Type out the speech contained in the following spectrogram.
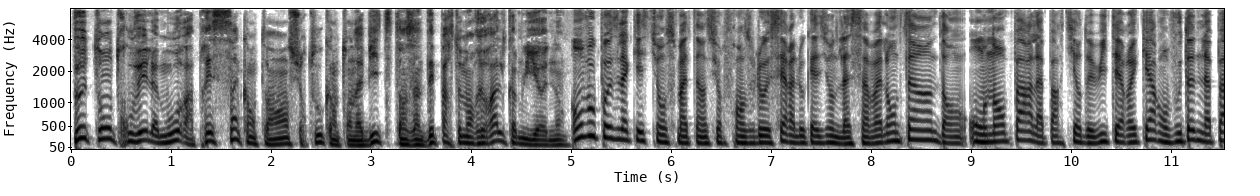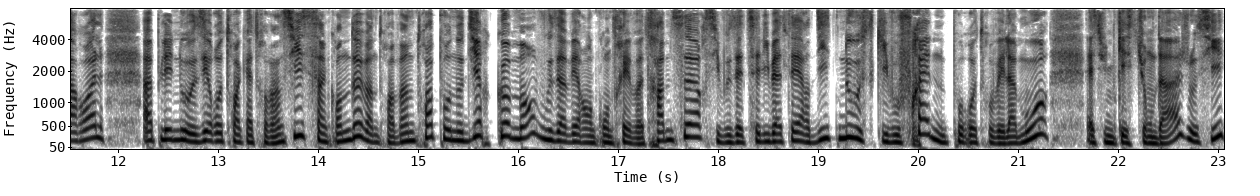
Peut-on trouver l'amour après 50 ans, surtout quand on habite dans un département rural comme Lyon On vous pose la question ce matin sur France Bleu à l'occasion de la Saint-Valentin. Dans On en parle à partir de 8h15. On vous donne la parole. Appelez-nous au 03 86 52 23 23 pour nous dire comment vous avez rencontré votre âme sœur. Si vous êtes célibataire, dites-nous ce qui vous freine pour retrouver l'amour. Est-ce une question d'âge aussi?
